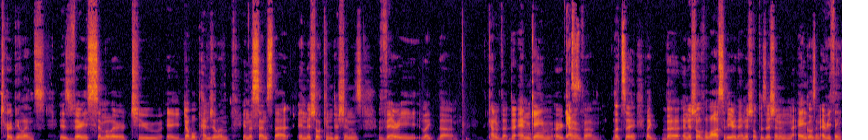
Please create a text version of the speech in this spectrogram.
turbulence is very similar to a double pendulum in the sense that initial conditions vary like the kind of the, the end game or yes. kind of um, let's say like the initial velocity or the initial position and the angles and everything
